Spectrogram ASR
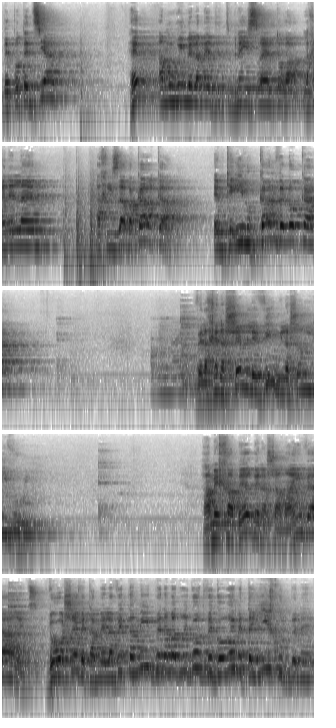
בפוטנציאל, הם אמורים ללמד את בני ישראל תורה, לכן אין להם אחיזה בקרקע, הם כאילו כאן ולא כאן, ולכן השם לוי הוא מלשון ליווי. המחבר בין השמיים והארץ, והוא השבט המלווה תמיד בין המדרגות וגורם את הייחוד ביניהם.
